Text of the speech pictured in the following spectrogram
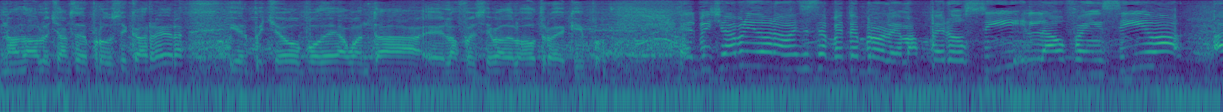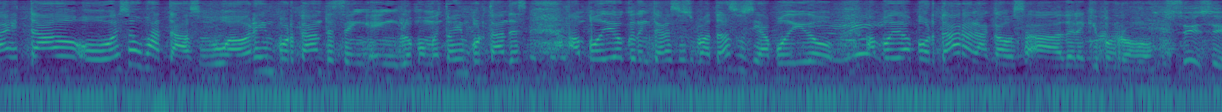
nos ha dado la chance de producir carreras y el picheo poder aguantar eh, la ofensiva de los otros equipos. El picheo abridor a veces se mete en problemas, pero sí la ofensiva ha estado, o esos batazos, jugadores importantes en, los momentos importantes, ha han podido conectar esos batazos y ha podido, han podido aportar a la causa del equipo rojo. Sí, sí,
